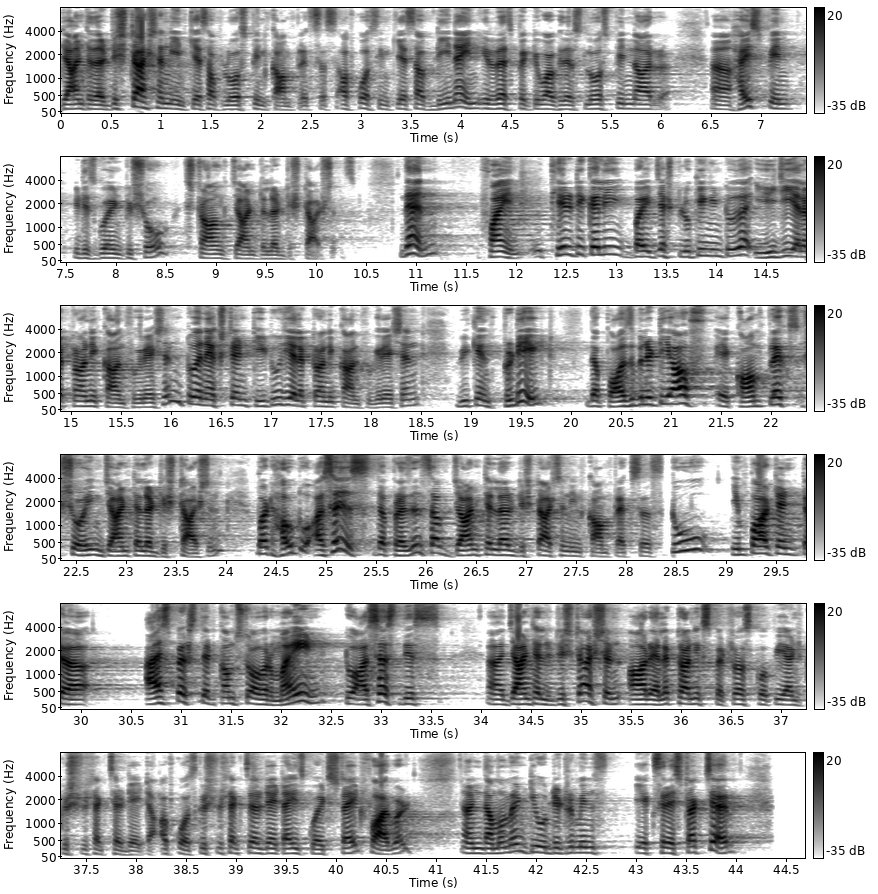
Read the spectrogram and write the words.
Taylor distortion in case of low spin complexes. Of course, in case of D9 irrespective of whether it is low spin or uh, high spin it is going to show strong Jahn-Teller distortions. Then fine theoretically by just looking into the EG electronic configuration to an extent T2G electronic configuration we can predict the possibility of a complex showing Jahn-Teller distortion. But how to assess the presence of Jahn-Teller distortion in complexes? Two important uh, aspects that comes to our mind to assess this uh, Jahn-Teller distortion are electronic spectroscopy and crystal structure data. Of course, crystal structure data is quite straightforward and the moment you determine X-ray structure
